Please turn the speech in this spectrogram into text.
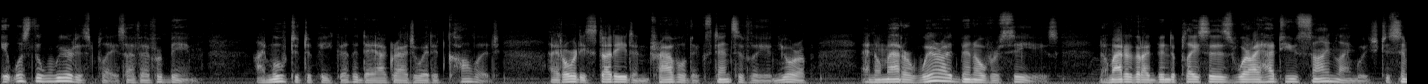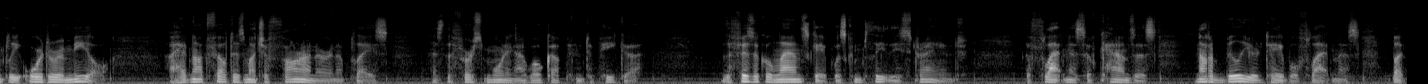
it was the weirdest place I've ever been. I moved to Topeka the day I graduated college. I had already studied and traveled extensively in Europe, and no matter where I'd been overseas, no matter that I'd been to places where I had to use sign language to simply order a meal, I had not felt as much a foreigner in a place as the first morning I woke up in Topeka. The physical landscape was completely strange. The flatness of Kansas, not a billiard table flatness, but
